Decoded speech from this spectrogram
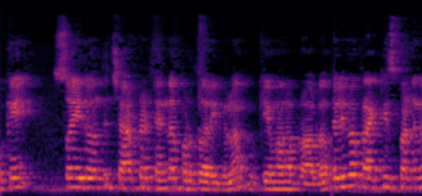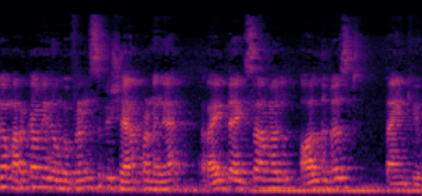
okay so இது வந்து சாப்டர் டென்னை பொறுத்த வரைக்கும் முக்கியமான ப்ராப்ளம் தெளிவா ப்ராக்டிஸ் பண்ணுங்க. மறக்காம இது உங்க ஃப்ரெண்ட்ஸுக்கு ஷேர் பண்ணுங்க. Right the example all the best thank you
